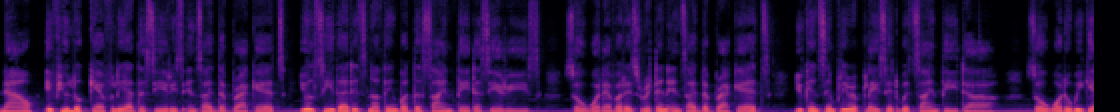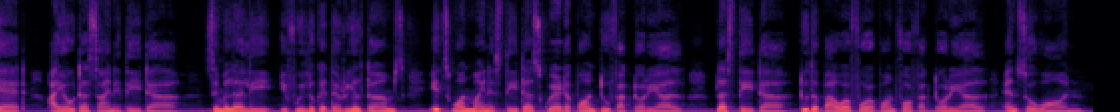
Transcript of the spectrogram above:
Now, if you look carefully at the series inside the brackets, you'll see that it's nothing but the sine theta series. So whatever is written inside the brackets, you can simply replace it with sine theta. So what do we get? Iota sine theta. Similarly, if we look at the real terms, it's 1 minus theta squared upon 2 factorial plus theta to the power 4 upon 4 factorial and so on.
